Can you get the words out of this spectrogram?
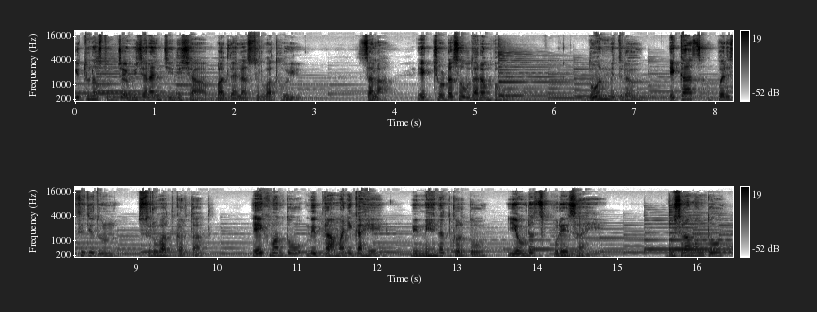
इथूनच तुमच्या विचारांची दिशा बदलायला सुरुवात होईल. चला एक छोटंसं उदाहरण पाहू. दोन मित्र एकाच परिस्थितीतून सुरुवात करतात. एक म्हणतो मी प्रामाणिक आहे मी मेहनत करतो एवढंच पुरेसं आहे. दुसरा म्हणतो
